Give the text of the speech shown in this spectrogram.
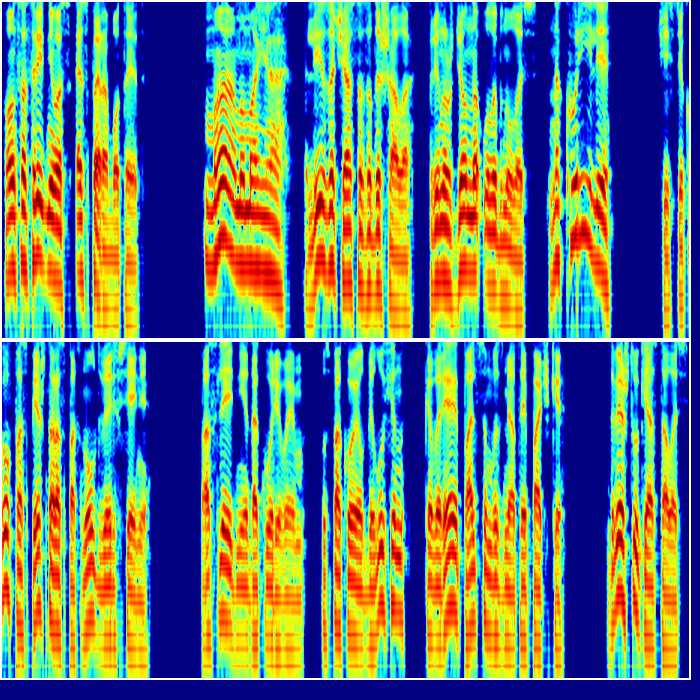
Он со среднего с СП работает». «Мама моя!» — Лиза часто задышала, принужденно улыбнулась. «Накурили!» Чистяков поспешно распахнул дверь в сене. «Последние докуриваем», — успокоил Белухин, ковыряя пальцем в измятой пачке. «Две штуки осталось.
